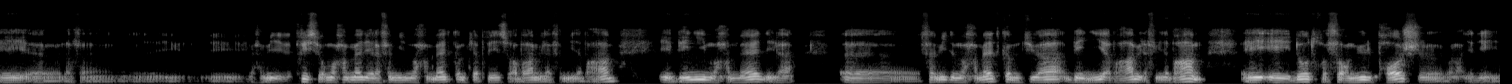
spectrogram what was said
euh, famille sur de Mohammed comme tu as prié sur Abraham et la famille d'Abraham et béni Mohammed et la euh, famille de Mohammed comme tu as béni Abraham et la famille d'Abraham et, d'autres formules proches voilà il y a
